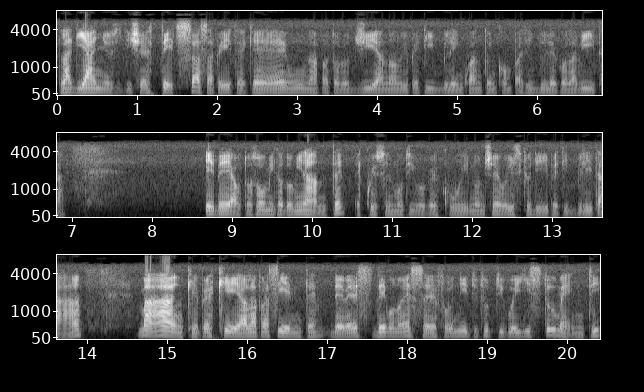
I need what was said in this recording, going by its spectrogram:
la diagnosi di certezza, sapete che è una patologia non ripetibile in quanto incompatibile con la vita ed è autosomica dominante, e questo è il motivo per cui non c'è un rischio di ripetibilità, ma anche perché alla paziente deve, devono essere forniti tutti quegli strumenti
